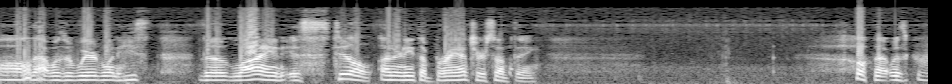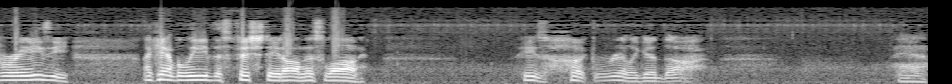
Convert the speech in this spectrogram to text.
Oh, that was a weird one. He's the line is still underneath a branch or something. Oh, that was crazy. I can't believe this fish stayed on this long. He's hooked really good though. Man.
